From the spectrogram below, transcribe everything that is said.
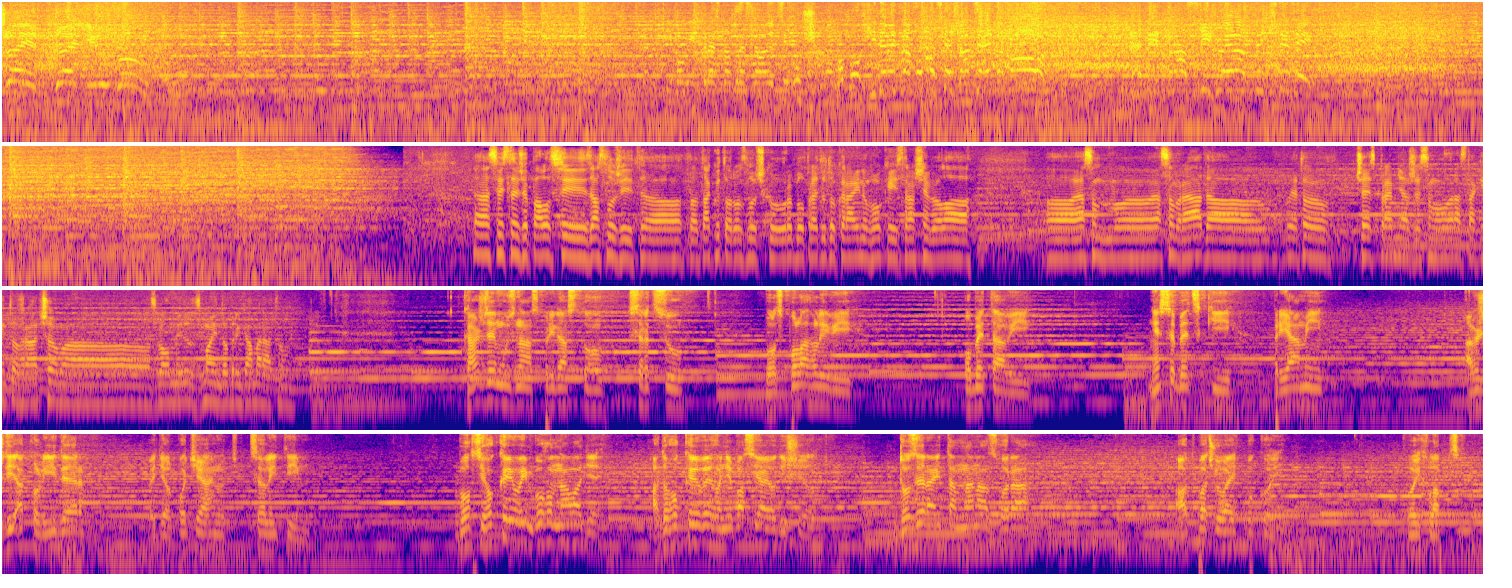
Israel done you wrong. Týmový trest opouští Demitra v obrovské šance, je na si myslím, že Palo si zasloužit eh, takovou rozlučku. Urobil pro tuto krajinu v hokeji strašně veľa Ja, som, uh, ja som rád a je to čest pre mňa, že mohol hrať s takýmto hráčom a s, veľmi, s mojim dobrým kamarátom. Každému z nás prirastol k srdcu, bol spolahlivý, obetavý, nesebecký, priamy a vždy ako líder vedel potiahnuť celý tým. Bol si hokejovým bohom na lade a do hokejového neba si aj odišiel. Dozeraj tam na nás hora a odpočúvaj v pokoji. Tvoji chlapci.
